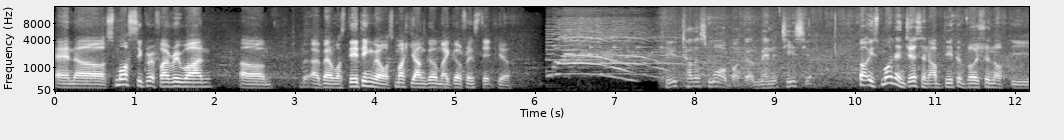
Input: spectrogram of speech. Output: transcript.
and uh, small secret for everyone. Um, when I was dating, when I was much younger, my girlfriend stayed here. Can you tell us more about the amenities here? Well, it's more than just an updated version of the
